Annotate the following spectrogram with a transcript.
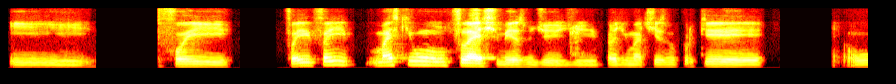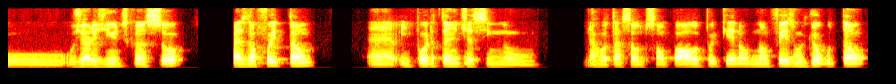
E foi foi, foi mais que um flash mesmo de, de pragmatismo, porque o, o Jorginho descansou, mas não foi tão é, importante assim no, na rotação do São Paulo, porque não, não fez um jogo tão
